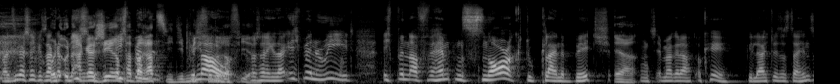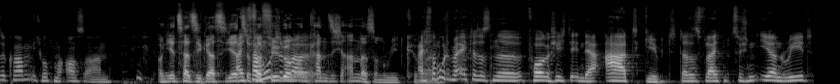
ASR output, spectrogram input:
Weil sie wahrscheinlich gesagt Und- hat: und engagiere ich bin- Paparazzi, die mich genau, fotografieren. Wahrscheinlich gesagt: Ich bin Reed, ich bin auf Hampton Snork, du kleine Bitch. Ja. Und ich immer gedacht: Okay, vielleicht ist es da hinzukommen, ich rufe mal aus an. Und jetzt hat sie Garcia zur Verfügung mal- und kann sich anders um Reed kümmern. Ich vermute mal echt, dass es eine Vorgeschichte in der Art gibt. Dass es vielleicht zwischen ihr und Reed,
